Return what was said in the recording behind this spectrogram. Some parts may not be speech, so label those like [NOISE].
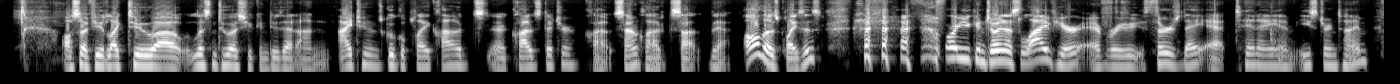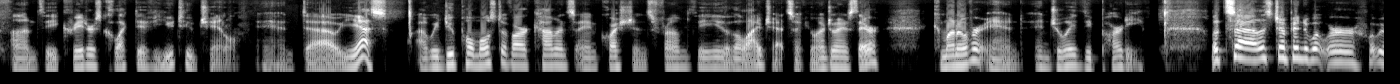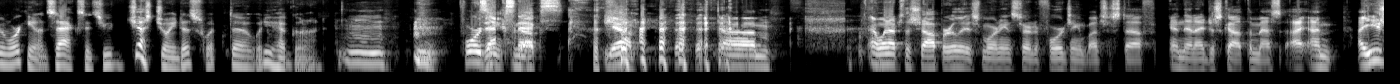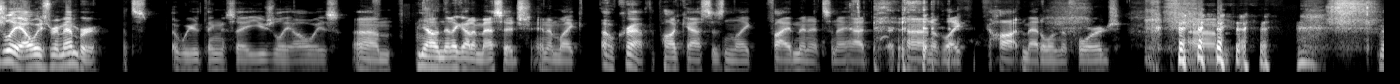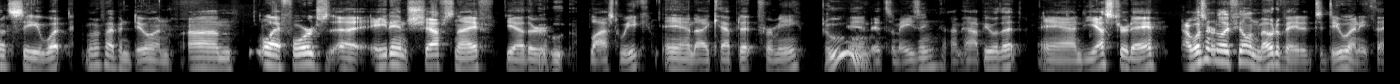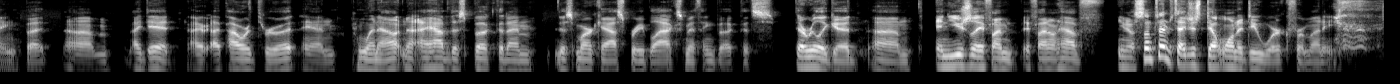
Also, if you'd like to uh, listen to us, you can do that on iTunes, Google Play, Cloud, uh, Cloud Stitcher, Cloud SoundCloud, so, yeah, all those places. [LAUGHS] or you can join us live here every Thursday at 10 a.m. Eastern Time on the Creators Collective YouTube channel. And uh, yes, uh, we do pull most of our comments and questions from the the live chat. So if you want to join us there, come on over and enjoy the party. Let's uh, let's jump into what we're what we've been working on. Zach, since you just joined us, what uh, what do you have going on? Mm, [CLEARS THROAT] forging Zach stuff. [LAUGHS] Yeah. [LAUGHS] um, I went up to the shop early this morning and started forging a bunch of stuff, and then I just got the mess. I, I'm I usually always remember. That's a weird thing to say. Usually, always. Um, no, and then I got a message, and I'm like, "Oh crap! The podcast is in like five minutes," and I had a ton of like [LAUGHS] hot metal in the forge. Um, [LAUGHS] let's see what what have I been doing? Um, well, I forged a eight inch chef's knife the other Ooh. last week, and I kept it for me Ooh. and it's amazing. I'm happy with it. And yesterday, I wasn't really feeling motivated to do anything, but um, I did. I, I powered through it and went out. And I have this book that I'm this Mark Aspery blacksmithing book. That's they're really good. Um, and usually, if I'm if I don't have you know, sometimes I just don't want to do work for money.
